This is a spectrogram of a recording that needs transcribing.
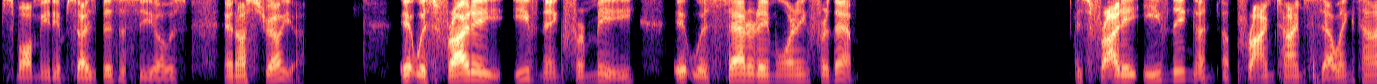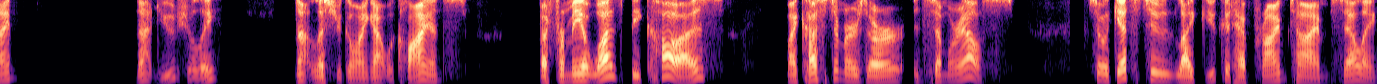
small medium sized business CEOs in Australia. It was Friday evening for me. It was Saturday morning for them. Is Friday evening a, a prime time selling time? Not usually, not unless you're going out with clients. But for me, it was because my customers are in somewhere else. So it gets to like you could have prime time selling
